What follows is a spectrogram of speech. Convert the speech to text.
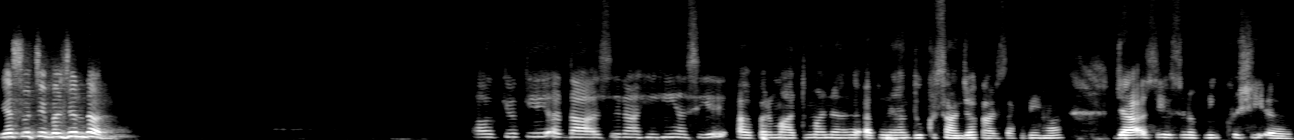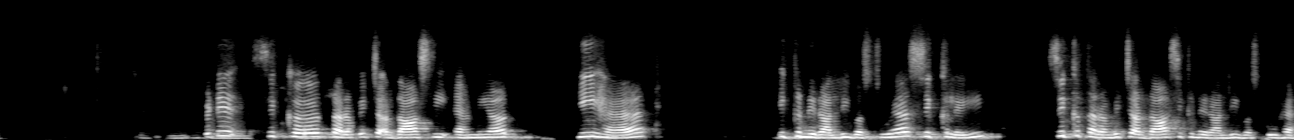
ਯੈਸ ਬੱਚੇ ਬਲਜਿੰਦਰ ਅਹ ਕਿਉਂਕਿ ਅਰਦਾਸ ਰਾਹੀਂ ਹੀ ਅਸੀਂ ਅਹ ਪਰਮਾਤਮਾ ਨਾਲ ਆਪਣਾ ਦੁੱਖ ਸਾਂਝਾ ਕਰ ਸਕਦੇ ਹਾਂ ਜਾਂ ਅਸੀਂ ਉਸ ਨੂੰ ਆਪਣੀ ਖੁਸ਼ੀ ਅਹ, ਬੇਟੇ ਸਿੱਖ ਧਰਮ ਵਿੱਚ ਅਰਦਾਸ ਦੀ ਅਹਿਮੀਅਤ ਕੀ ਹੈ ਇੱਕ ਨਿਰਾਲੀ ਵਸਤੂ ਹੈ ਸਿੱਖ ਲਈ ਸਿੱਖ ਧਰਮ ਵਿੱਚ ਅਰਦਾਸ ਇੱਕ ਨਿਰਾਲੀ ਵਸਤੂ ਹੈ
